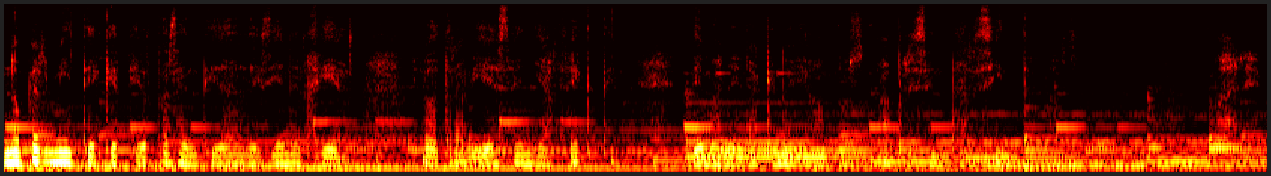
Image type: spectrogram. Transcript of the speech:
no permite que ciertas entidades y energías lo atraviesen y afecten, de manera que no llegamos a presentar síntomas. Vale.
